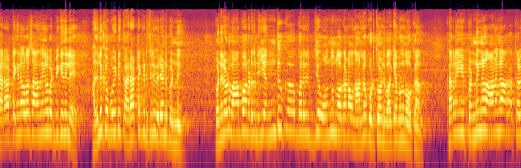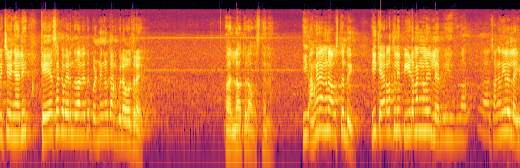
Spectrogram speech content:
കരാട്ടെ ഇങ്ങനെ ഓരോ സാധനങ്ങൾ പഠിപ്പിക്കുന്നില്ലേ? അതിലൊക്കെ പോയിട്ട് കരാട്ടൊക്കെ എടുത്തിട്ട് വരികയാണ് പെണ്ണ്. പെണ്ണിനോട് വാപ്പ പറഞ്ഞിട്ടുണ്ട് ഈ എന്ത് ഒന്നും നോക്കണ്ട നല്ല കൊടുത്തോണ്ട് ബാക്കി നമുക്ക് നോക്കാം. കാരണം ഈ പെണ്ണുങ്ങൾ ആണുങ്ങൾ ആക്രമിച്ചു കഴിഞ്ഞാൽ കേസൊക്കെ വരുന്ന സമയത്ത് പെണ്ണുങ്ങൾക്ക് അനുകൂലമാവത്രേ വല്ലാത്തൊരു അവസ്ഥയാണ് ഈ അങ്ങനെ അങ്ങനെ അവസ്ഥ ഉണ്ട് ഈ കേരളത്തിൽ പീഡനങ്ങളില്ല ഈ സംഗതികളില്ല ഈ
